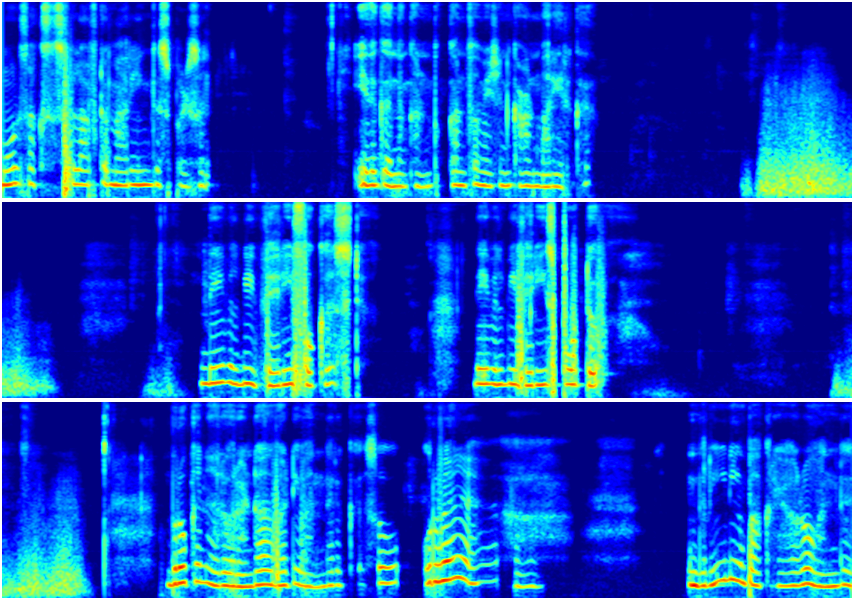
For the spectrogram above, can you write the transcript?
more successful after marrying this person இதுக்கு அந்த கன் கன்ஃபர்மேஷன் கார்டு மாதிரி இருக்குது they will be very focused they will be very sportive broken arrow ரெண்டாவது வாட்டி வந்திருக்கு ஸோ ஒருவேளை இந்த ரீடிங் பார்க்குற யாரோ வந்து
